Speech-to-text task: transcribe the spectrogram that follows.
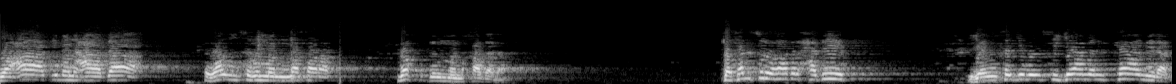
وعاد من عاداه. وانصر من نصره واخذل من خذله. تسلسل هذا الحديث ينسجم انسجاما كاملا.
